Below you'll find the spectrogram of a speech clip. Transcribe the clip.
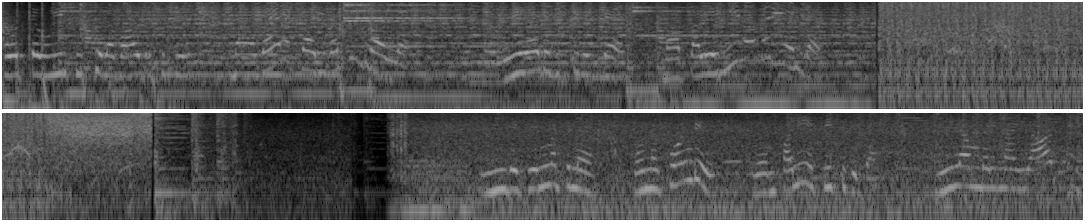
போட்ட உயிர் பிச்சைல வாழ்றதுக்கு நான் வேலைக்காரி வசதியா இல்ல உன்னை உயிரோடு விட்டு வைக்க நான் பழைய நீலாம்பரியும் இல்லை இந்த ஜென்மத்தில் உன்னை கொண்டு என் பழியை தீர்த்துக்கிட்டேன். நீலாம்பரி நான் யாருன்னு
